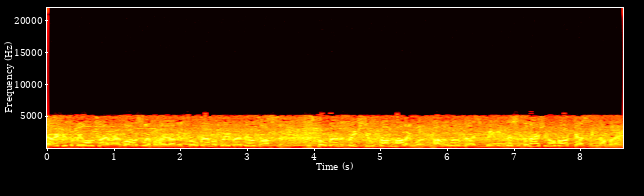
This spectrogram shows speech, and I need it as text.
characters of the old timer and Wallace Wimple heard on this program were played by Bill Thompson. This program has reached you from Hollywood. Harlow Wilcox speaking. This is the National Broadcasting Company.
